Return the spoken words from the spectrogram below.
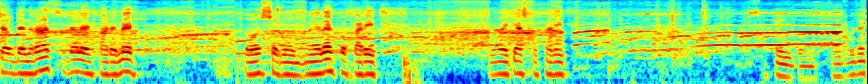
ще один раз далі харимо того, щоб має легко харити. Далі тяжко харити. Сухенько. Так буде.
